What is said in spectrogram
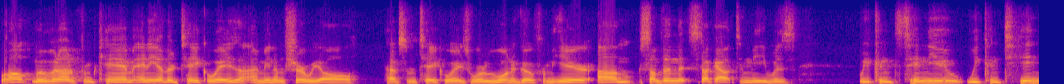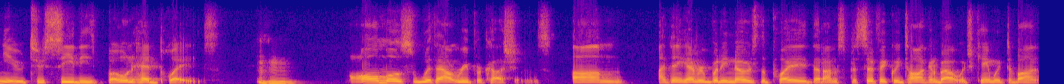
well, moving on from Cam, any other takeaways? I mean, I'm sure we all have some takeaways. Where do we want to go from here? Um, something that stuck out to me was we continue we continue to see these bonehead plays mm-hmm. almost without repercussions. Um, I think everybody knows the play that I'm specifically talking about, which came with Devon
